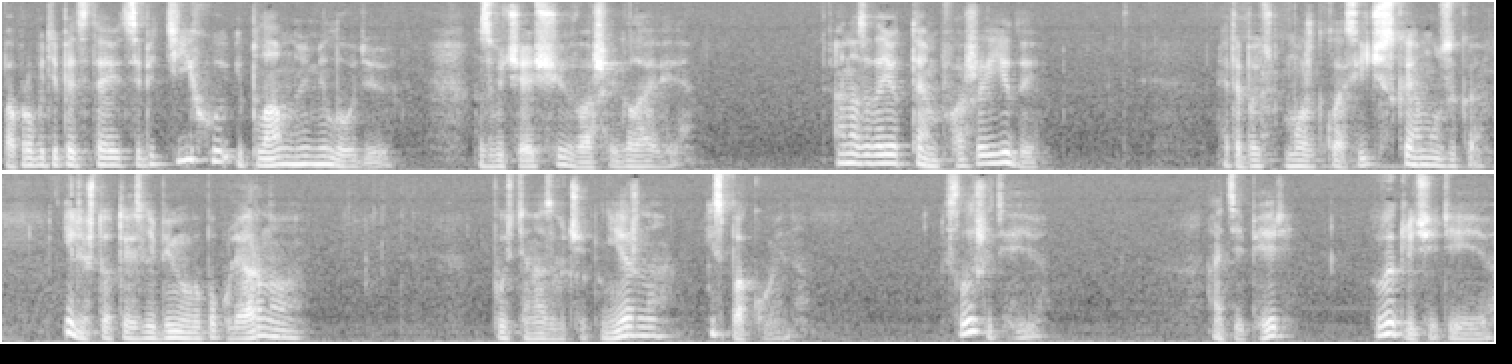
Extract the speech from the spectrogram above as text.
Попробуйте представить себе тихую и плавную мелодию, звучащую в вашей голове. Она задает темп вашей еды. Это быть может классическая музыка или что-то из любимого популярного. Пусть она звучит нежно и спокойно. Слышите ее? А теперь выключите ее.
